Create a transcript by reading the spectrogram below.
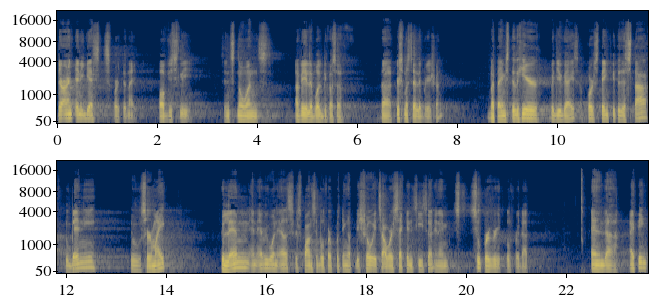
there aren't any guests for tonight, obviously, since no one's available because of the Christmas celebration. But I'm still here with you guys. Of course, thank you to the staff, to Benny, to Sir Mike, to Lem, and everyone else responsible for putting up the show. It's our second season, and I'm super grateful for that. And uh, I think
